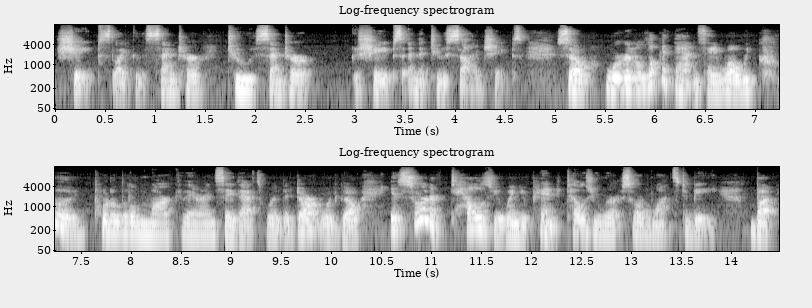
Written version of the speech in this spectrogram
shapes, like the center, to center shapes and the two side shapes. So we're going to look at that and say, well, we could put a little mark there and say that's where the dart would go. It sort of tells you when you pinch, tells you where it sort of wants to be. But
